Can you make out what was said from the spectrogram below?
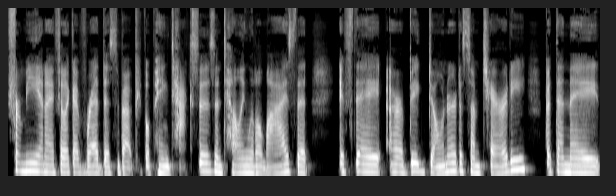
for me, and I feel like I've read this about people paying taxes and telling little lies that if they are a big donor to some charity, but then they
